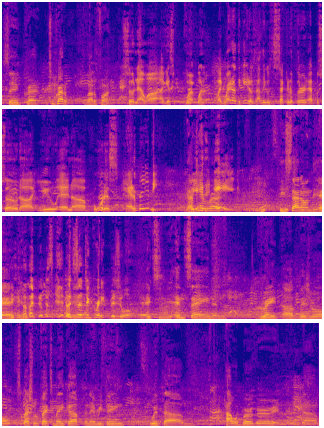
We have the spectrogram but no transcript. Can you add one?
it's, incre- it's incredible. It's a lot of fun. So now, uh, I guess, when, when, like right out the gate, was- I think it was the second or third episode. Uh, you and uh, Bortus had a baby. well, you had correct. an egg. He sat on the egg. it was, it was such a great visual. It's insane and great uh, visual, special effects, makeup, and everything with um, Howard Berger and and, um,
